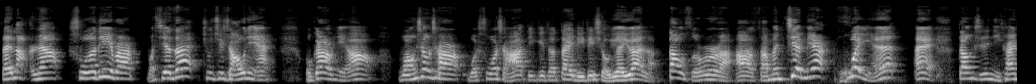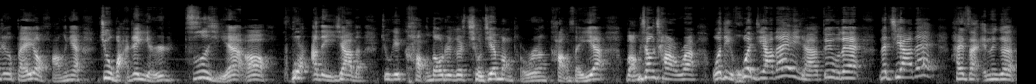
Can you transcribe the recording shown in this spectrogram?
在哪儿呢？说个地方，我现在就去找你。我告诉你啊，王胜超，我说啥得给他带离这小院院了。到时候啊啊，咱们见面换人。哎，当时你看这个白小航呢，就把这人肢解啊，咵的一下子就给扛到这个小肩膀头上，扛谁呀？王胜超啊，我得换夹带去，对不对？那夹带还在那个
